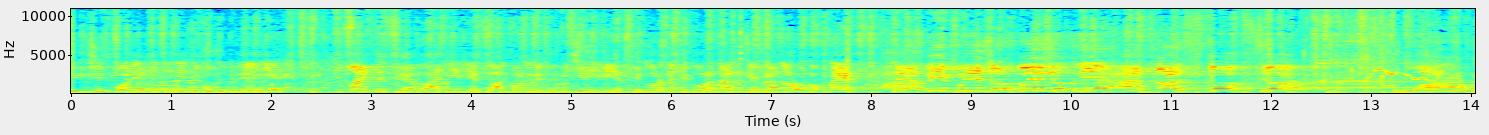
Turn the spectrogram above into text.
чуть-чуть более 10 Мастерское владение с возможными перемещениями, фигура на фигуру, даже чемпионат руку, плеер. Терми выжил, выжил, две, одна, стоп, все. Вау,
